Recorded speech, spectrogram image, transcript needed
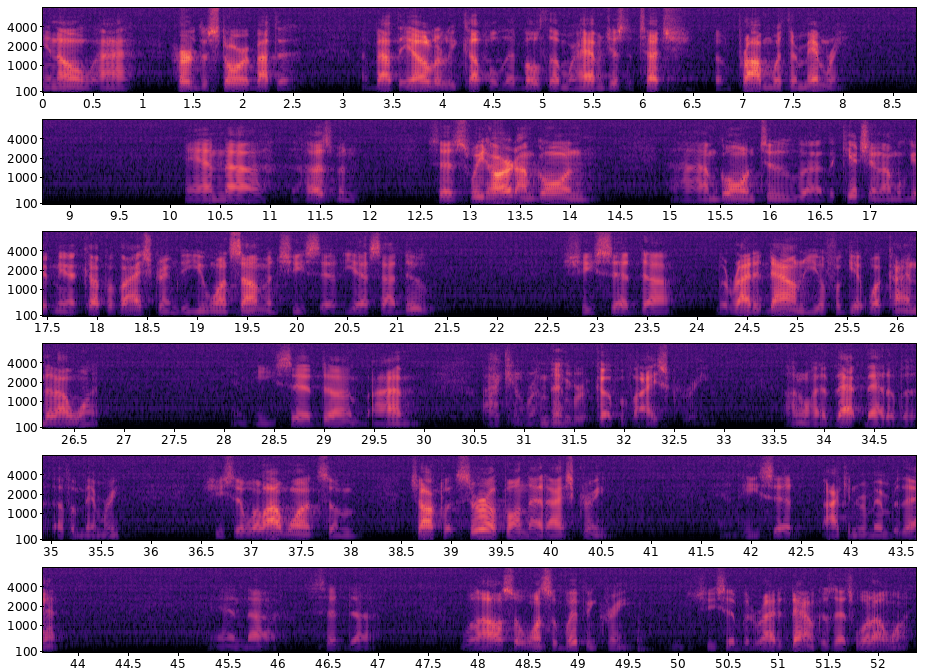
You know, I heard the story about the about the elderly couple that both of them were having just a touch of a problem with their memory. And uh, the husband says, Sweetheart, I'm going I'm going to uh, the kitchen. I'm to get me a cup of ice cream. Do you want some? And she said, Yes, I do. She said, uh, But write it down and you'll forget what kind that I want. And he said, um, I'm, I can remember a cup of ice cream. I don't have that bad of a, of a memory. She said, Well, I want some chocolate syrup on that ice cream. And he said, I can remember that and uh, said, uh, Well, I also want some whipping cream. She said, But write it down because that's what I want.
